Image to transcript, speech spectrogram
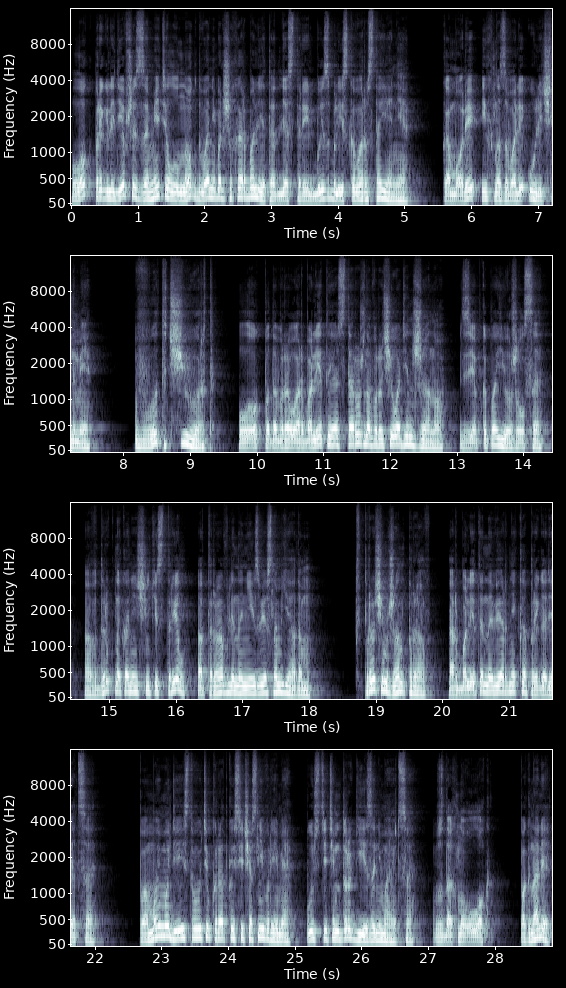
Лок, приглядевшись, заметил у ног два небольших арбалета для стрельбы с близкого расстояния. В Каморе их называли уличными. «Вот черт!» Лок подобрал арбалет и осторожно вручил один Жану. Зебка поежился. А вдруг наконечники стрел отравлены неизвестным ядом? Впрочем, Жан прав. Арбалеты наверняка пригодятся. «По-моему, действовать украдкой сейчас не время. Пусть этим другие занимаются», – вздохнул Лок. «Погнали?»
